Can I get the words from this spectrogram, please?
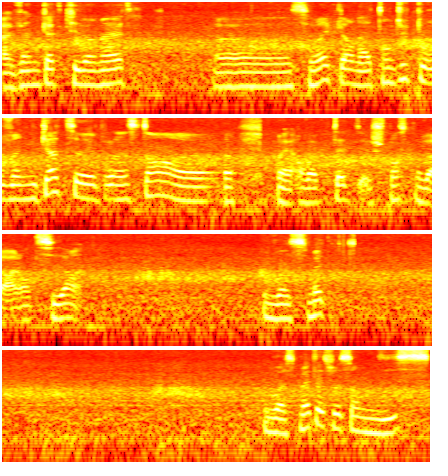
À 24 km. c'est vrai que là on a attendu pour 24 euh, pour l'instant. Euh, ouais, on va peut-être, je pense qu'on va ralentir. On va se mettre. On va se mettre à 70.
